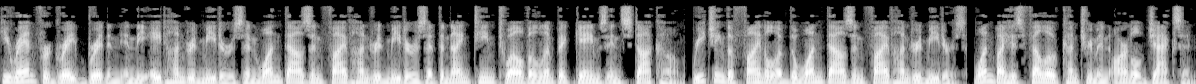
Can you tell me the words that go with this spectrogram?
He ran for Great Britain in the 800 metres and 1,500 metres at the 1912 Olympic Games in Stockholm, reaching the final of the 1,500 metres, won by his fellow countryman Arnold Jackson.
